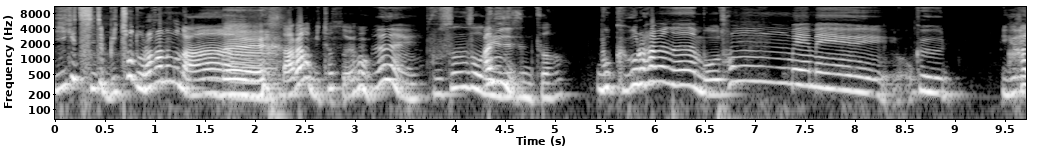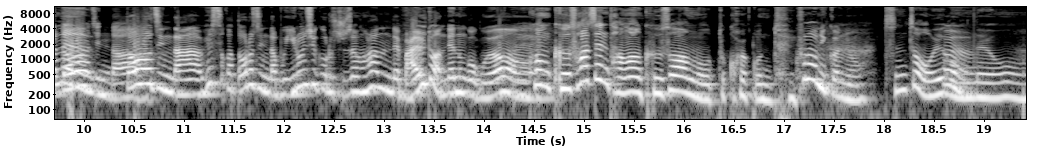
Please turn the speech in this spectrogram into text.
이게 진짜 미쳐 돌아가는구나. 네. 나라가 미쳤어요. 네. 무슨 소리지 아니, 진짜. 뭐 그거를 하면은 뭐 성매매 그 하는- 떨어진다. 떨어진다 횟수가 떨어진다 뭐 이런 식으로 주장을 하는데 말도 안 되는 거고요. 네. 그럼 그 사진 당한 그 사람은 어떡할 건데? 그러니까요. 진짜 어이가 네. 없네요.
